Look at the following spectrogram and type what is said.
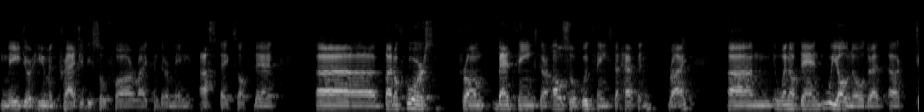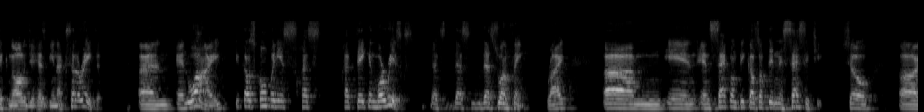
major human tragedy so far, right? And there are many aspects of that. Uh, but of course, from bad things, there are also good things that happen, right? Um, one of them, we all know that uh, technology has been accelerated. And, and why? Because companies has, have taken more risks. That's, that's, that's one thing, right? Um, and, and second, because of the necessity. So uh,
